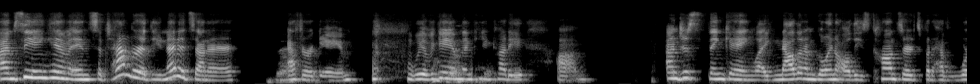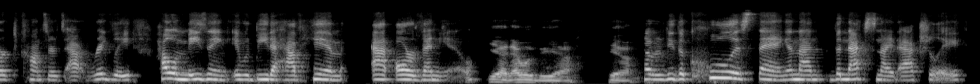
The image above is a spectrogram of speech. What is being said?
I'm seeing him in September at the United Center Okay. after a game. we have a game, then Kid Cudi. Um, and just thinking, like, now that I'm going to all these concerts, but have worked concerts at Wrigley, how amazing it would be to have him at our venue. Yeah, that would be yeah, yeah. That would be the coolest thing. And then the next night, actually,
